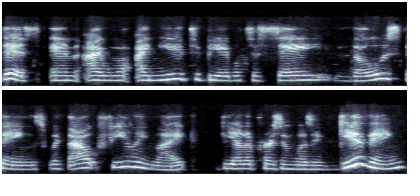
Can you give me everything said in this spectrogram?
this and I want I needed to be able to say those things without feeling like the other person wasn't giving,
